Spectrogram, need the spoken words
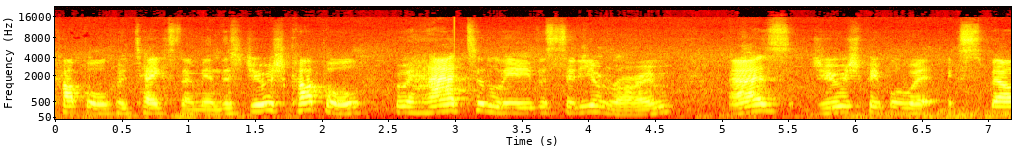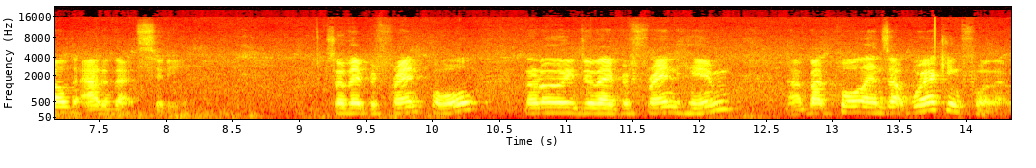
couple who takes them in. This Jewish couple who had to leave the city of Rome as Jewish people were expelled out of that city. So they befriend Paul. Not only do they befriend him, uh, but Paul ends up working for them.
